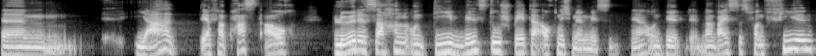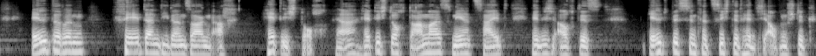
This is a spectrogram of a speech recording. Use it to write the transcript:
ähm, ja, der verpasst auch blöde Sachen und die willst du später auch nicht mehr missen. Ja, und wir, man weiß es von vielen älteren Vätern, die dann sagen, ach, hätte ich doch, ja, hätte ich doch damals mehr Zeit, hätte ich auf das Geld bisschen verzichtet, hätte ich auch ein Stück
